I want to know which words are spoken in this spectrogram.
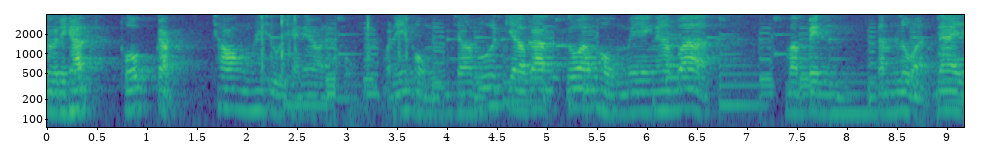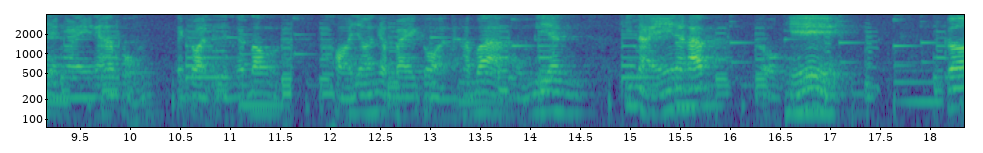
สวัสดีครับ พบกับช่องให้ชูชาแนลนะครับผมวันนี้ผมจะมาพูดเกี่ยวกับตัวผมเองนะครับว่ามาเป็นตำรวจได้ยังไงนะครับผมแต่ก่อนอื่นก็ต้องขอย้อนกลับไปก่อนนะครับ ว่าผมเรียนที่ไหนนะครับ โอเค ก็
